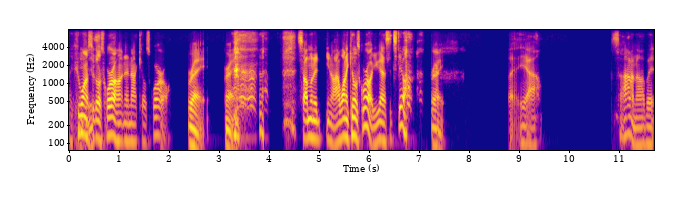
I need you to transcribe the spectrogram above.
Like who Yeah, wants to go squirrel hunting and not kill squirrel? Right. Right. so I'm gonna, you know, I want to kill a squirrel. You gotta sit still. right. But yeah. So I don't know, but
